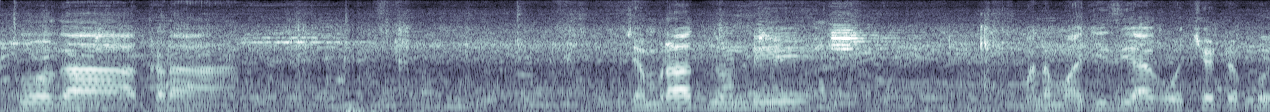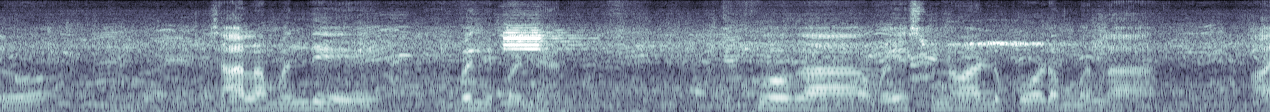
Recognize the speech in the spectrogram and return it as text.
ఎక్కువగా అక్కడ జమ్రాత్ నుండి మనం అజీజియాకు వచ్చేటప్పుడు చాలామంది ఇబ్బంది పడ్డారు. ఎక్కువగా వయసున్న వాళ్ళు పోవడం వల్ల ఆ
